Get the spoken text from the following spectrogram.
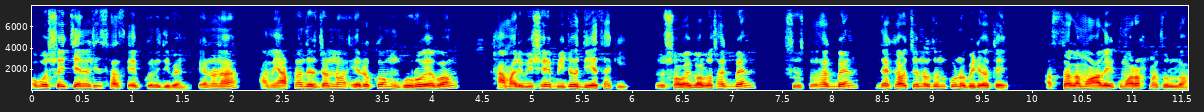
অবশ্যই চ্যানেলটি সাবস্ক্রাইব করে দিবেন। কেননা, আমি আপনাদের জন্য এরকম গরু এবং খামারি বিষয়ে ভিডিও দিয়ে থাকি। তো সবাই ভালো থাকবেন, সুস্থ থাকবেন। দেখা হচ্ছে নতুন কোনো ভিডিওতে আসসালামু আলাইকুম রহমতুল্লাহ।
